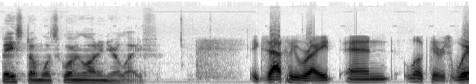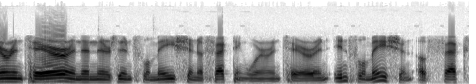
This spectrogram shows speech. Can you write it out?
based on what's going on in your life. Exactly right. And look, there's wear and tear, and then there's inflammation affecting wear and tear. And inflammation affects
